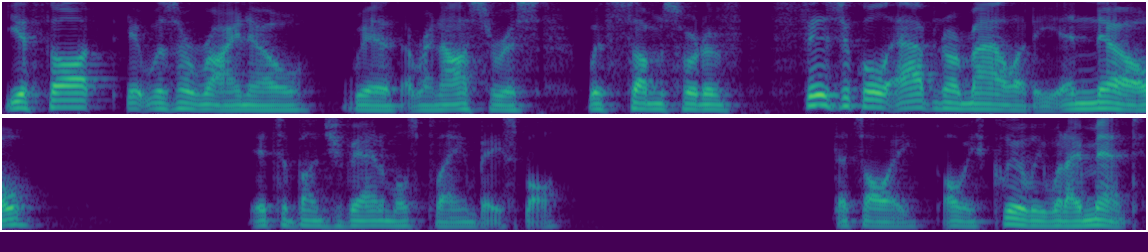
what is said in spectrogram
you thought it was a rhino with a rhinoceros with some sort of physical abnormality. And no, it's a bunch of animals playing baseball. That's always, always clearly what I meant.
